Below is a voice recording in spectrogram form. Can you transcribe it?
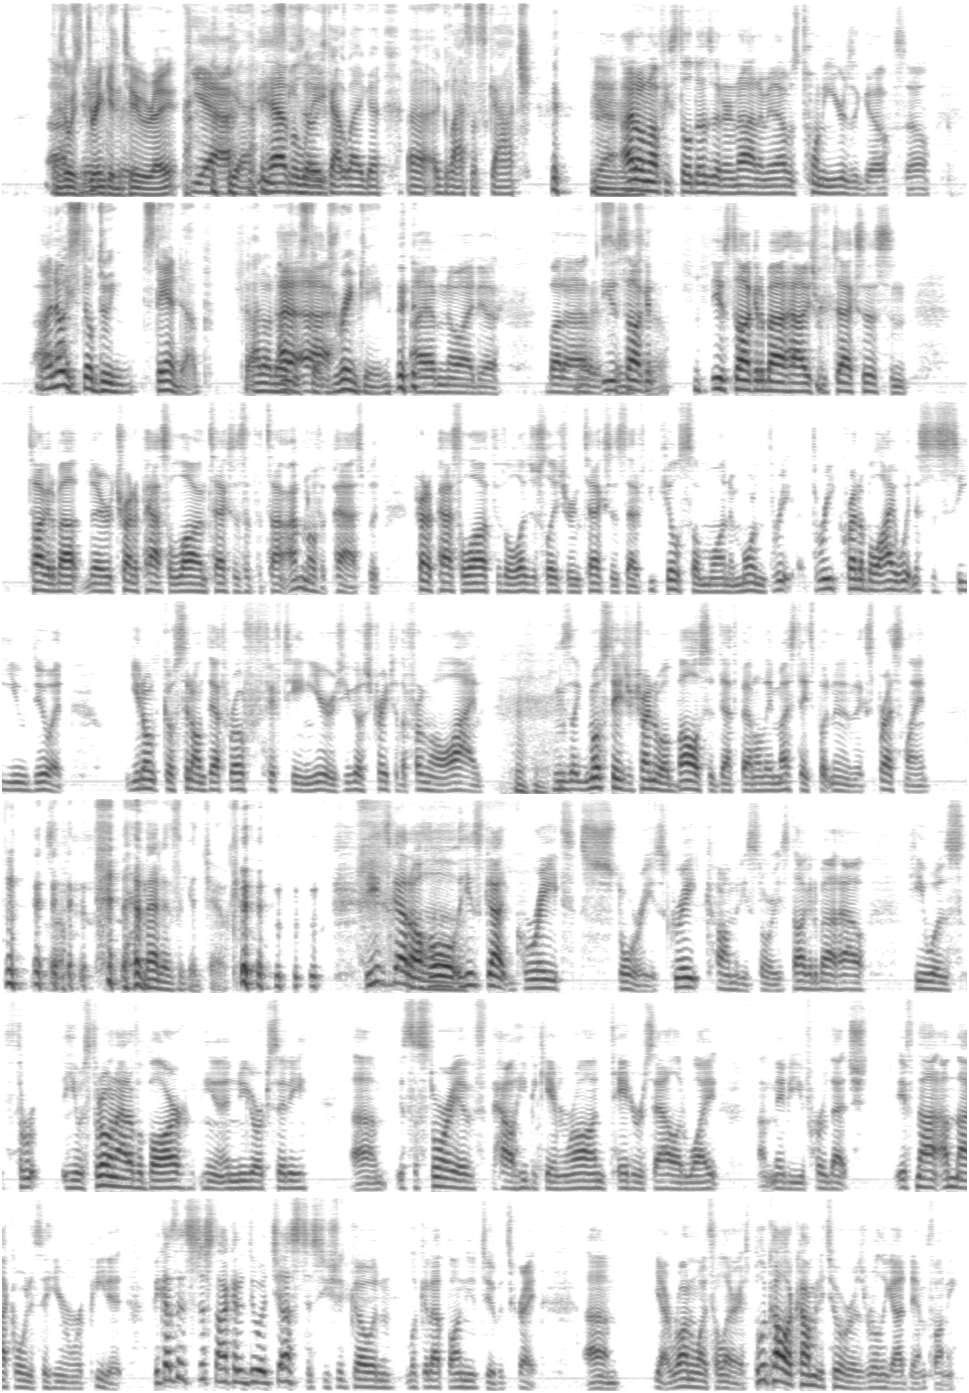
He's Uh, always drinking true. too, right? yeah, yeah, he's, he's always got like a uh, a glass of scotch. Yeah, Mhm. I don't know if he still does it or not. I mean, that was 20 years ago, so I know he's still doing stand up. I don't know if he's still I- I- drinking. I have no idea. But uh, he was talking. so. He was talking about how he's from Texas and talking about they were trying to pass a law in Texas at the time. I don't know if it passed, but trying to pass a law through the legislature in Texas that if you kill someone and more than three three credible eyewitnesses see you do it, you don't go sit on death row for 15 years. You go straight to the front of the line. He's like, most states are trying to abolish the death penalty. My state's putting it in an express lane. So- that is a good joke. He's got a whole. Uh. He's got great stories, great comedy stories, talking about how he was thr he was thrown out of a bar in New York City. Um, it's the story of how he became Ron Tater Salad White. Uh, maybe you've heard that. Sh- if not, I'm not going to sit here and repeat it because it's just not going to do it justice. You should go and look it up on YouTube. It's great. Um, yeah, Ron White's hilarious. Blue Collar Comedy Tour is really goddamn funny.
